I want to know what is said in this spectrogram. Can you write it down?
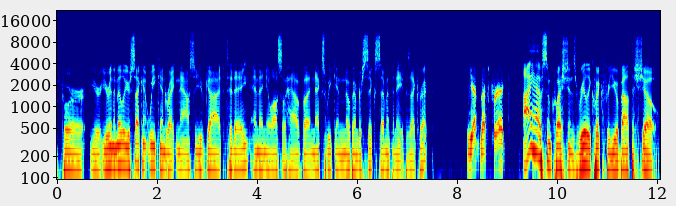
for your you're in the middle of your second weekend right now. So you've got today, and then you'll also have uh, next weekend, November sixth, seventh, and eighth. Is that correct? Yep, that's correct. I have some questions really quick for you about the show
